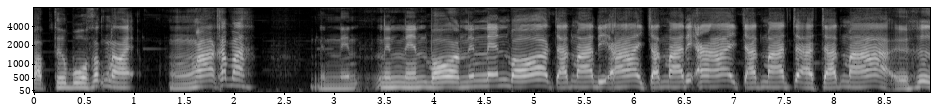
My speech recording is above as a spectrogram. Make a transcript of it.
ปรับเทอร์โบสักหน่อย มาครับมา เน้นเน้นเน้นเน้นบอเน้นเน้นบอจัดมาดิอจัดมาดิอจัดมาจ้าจัดมา เออเฮ้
